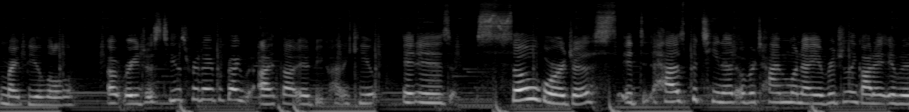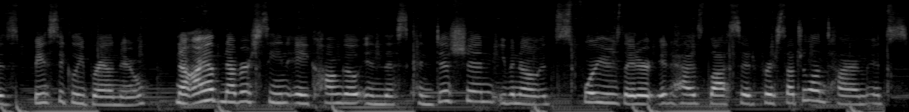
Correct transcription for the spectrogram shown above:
Might be a little outrageous to use for a diaper bag, but I thought it would be kind of cute. It is so gorgeous. It has patinaed over time. When I originally got it, it was basically brand new. Now, I have never seen a Congo in this condition, even though it's four years later, it has lasted for such a long time. It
